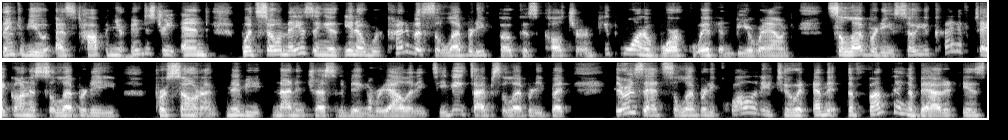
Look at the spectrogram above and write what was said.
think of you as top in your industry. And what's so amazing is, you know, we're kind of a celebrity focused culture and people want to work with and be around celebrities. So you kind of take on a celebrity persona, maybe not interested in being a reality TV type celebrity, but there is that celebrity quality to it. And the, the fun thing about it is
